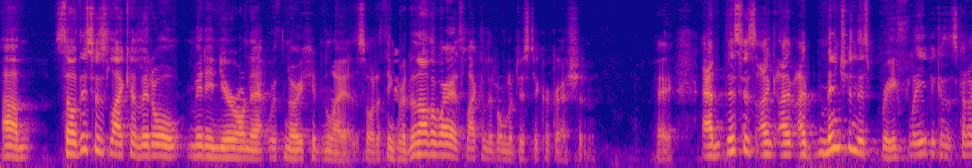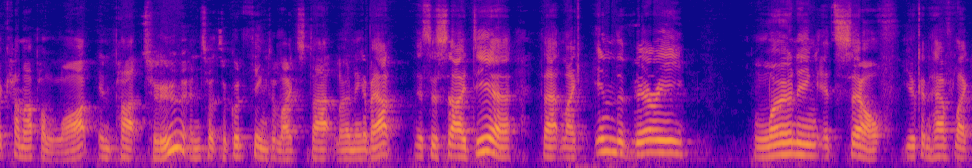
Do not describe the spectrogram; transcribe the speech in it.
Um, so this is like a little mini neural net with no hidden layers, or to think of it another way, it's like a little logistic regression. Okay, and this is, I, I, mentioned this briefly because it's going to come up a lot in part two, and so it's a good thing to like start learning about. It's this idea that like in the very learning itself, you can have like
